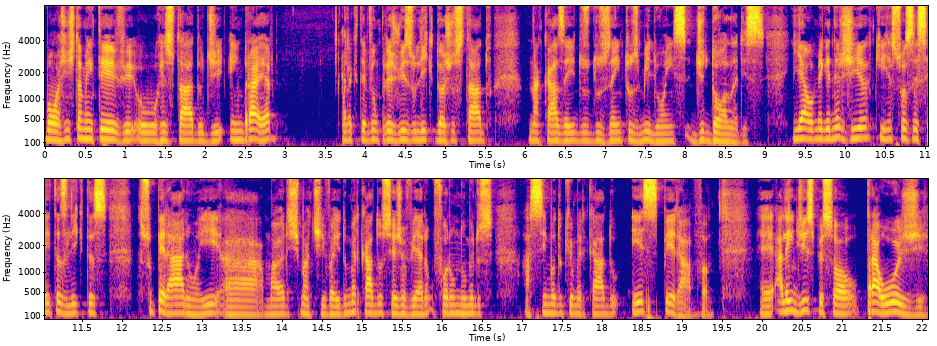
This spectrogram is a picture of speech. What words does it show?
Bom, a gente também teve o resultado de Embraer, ela que teve um prejuízo líquido ajustado na casa aí dos 200 milhões de dólares. E a Omega Energia, que suas receitas líquidas superaram aí a maior estimativa aí do mercado, ou seja, vieram, foram números acima do que o mercado esperava. É, além disso, pessoal, para hoje,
